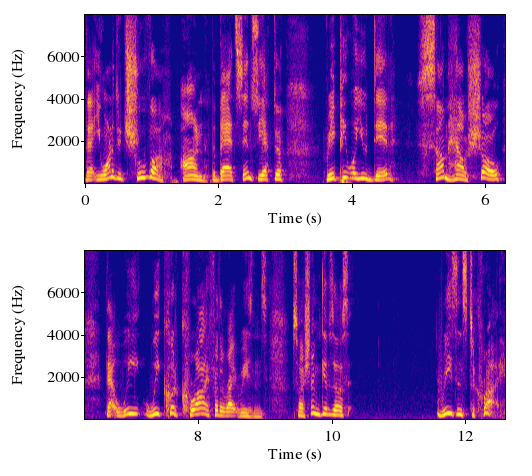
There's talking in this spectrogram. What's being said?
that you want to do tshuva on the bad sin. So you have to repeat what you did somehow show that we we could cry for the right reasons. So Hashem gives us reasons to cry.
